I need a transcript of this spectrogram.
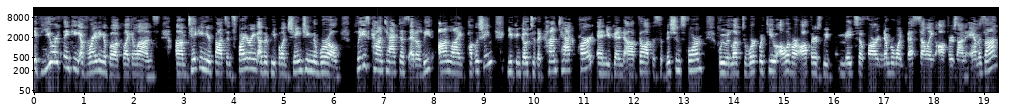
If you are thinking of writing a book like Illens, um, taking your thoughts, inspiring other people, and changing the world, please contact us at Elite Online Publishing. You can go to the contact part and you can uh, fill out the submissions form. We would love to work with you. All of our authors we've made so far number one best-selling authors on Amazon.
